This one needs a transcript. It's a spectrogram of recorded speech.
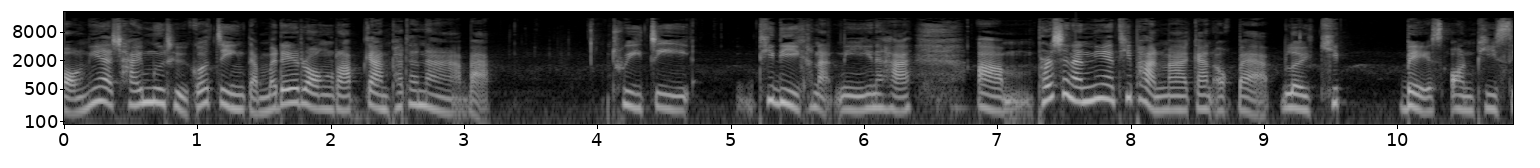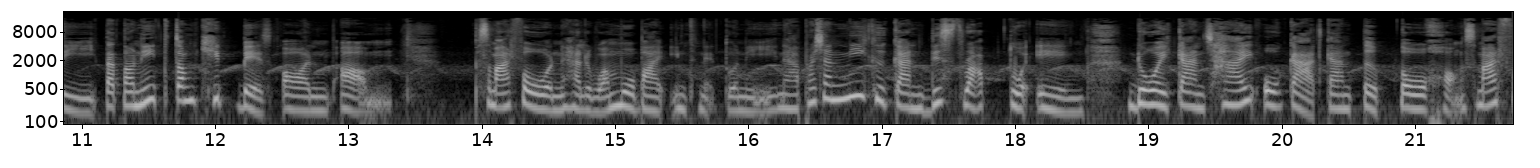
2เนี่ยใช้มือถือก็จริงแต่ไม่ได้รองรับการพัฒนาแบบ 3G ที่ดีขนาดนี้นะคะะเพราะฉะนั้นเนี่ยที่ผ่านมาการออกแบบเลยคิด based on PC แต่ตอนนี้ต้องคิด based on สมาร์ทโฟนนะคะหรือว่า mobile internet ตัวนี้นะคะเพราะฉะนั้นนี่คือการ disrupt ตัวเอง โดยการใช้โอกาสการเติบโตของสมาร์ทโฟ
